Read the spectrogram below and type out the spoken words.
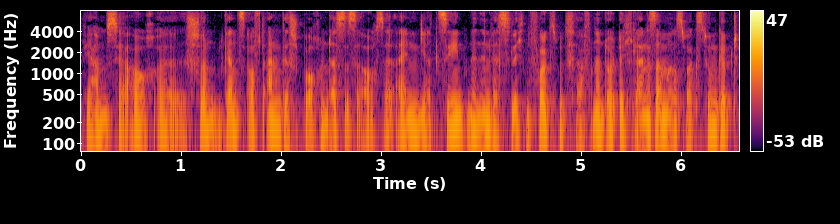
Wir haben es ja auch äh, schon ganz oft angesprochen, dass es auch seit einigen Jahrzehnten in den westlichen Volkswirtschaften ein deutlich langsameres Wachstum gibt.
